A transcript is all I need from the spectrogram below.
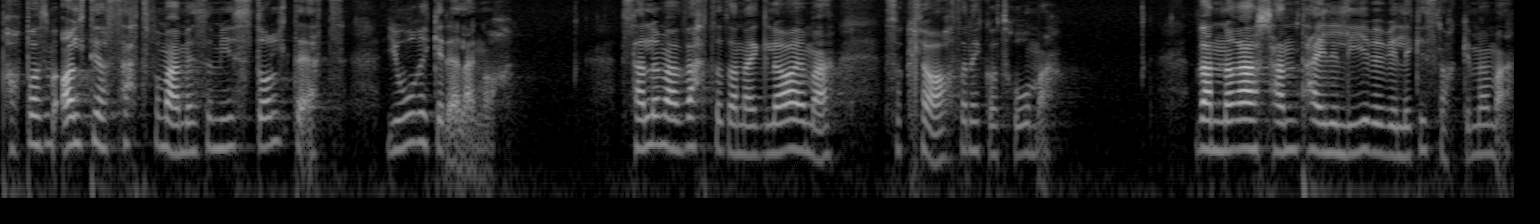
Pappa, som alltid har sett på meg med så mye stolthet, gjorde ikke det lenger. Selv om jeg vet at han er glad i meg, så klarte han ikke å tro meg. Venner jeg har kjent hele livet, ville ikke snakke med meg.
